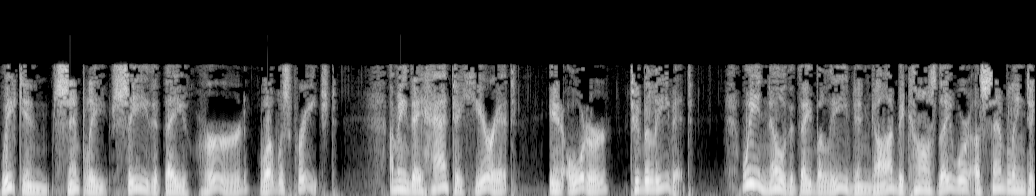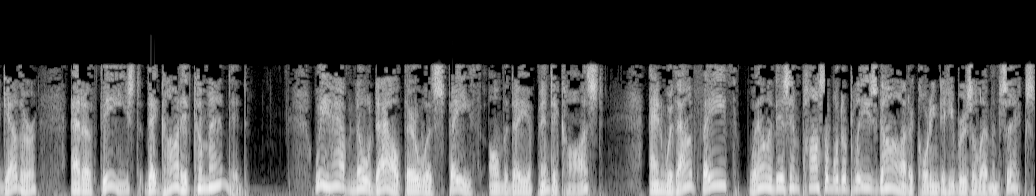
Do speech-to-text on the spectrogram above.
we can simply see that they heard what was preached. I mean, they had to hear it in order to believe it. We know that they believed in God because they were assembling together at a feast that God had commanded. We have no doubt there was faith on the day of Pentecost, and without faith, well, it is impossible to please God, according to Hebrews 11:6.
